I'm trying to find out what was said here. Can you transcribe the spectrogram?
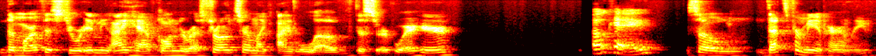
the Martha Stewart in me, I have gone to restaurants where I'm like, I love the serveware here. Okay. So that's for me apparently.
